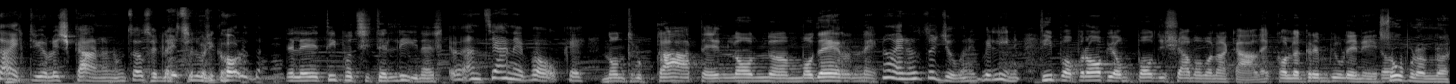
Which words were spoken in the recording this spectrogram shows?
Sai il trio Lescano, non so se lei se lo ricorda. Delle tipo citelline, Eh, Anziane poche. non truccate, non moderne, No, erano tutte giovani, belline. tipo proprio un po' diciamo monacale, con il grembiule nero. Sopra al,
